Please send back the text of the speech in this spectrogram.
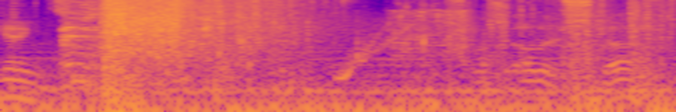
Getting so much other stuff.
